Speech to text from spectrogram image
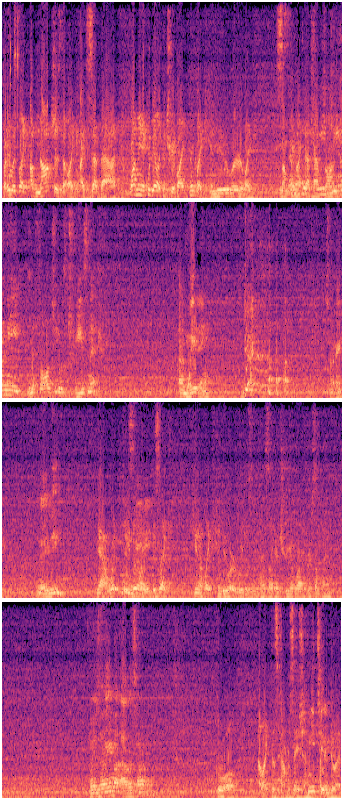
But it was like obnoxious that like I said that. Well, I mean, it could be like a tree, but I think like Hindu or like something like that happens on. Do you know any mythology with trees, Nick? I'm waiting. Sorry. Maybe. Yeah. What is Maybe. it like? Is it like you know like Hindu or Buddhism has like a tree of life or something? Are you talking about Avatar? Cool. I like this conversation. Me too. I'm into it.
